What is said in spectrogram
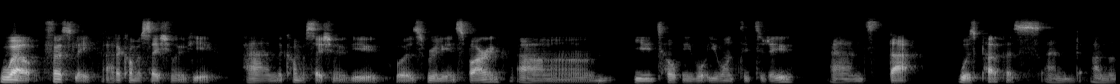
Well, firstly, I had a conversation with you and the conversation with you was really inspiring. Um, you told me what you wanted to do, and that was purpose. And I'm a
